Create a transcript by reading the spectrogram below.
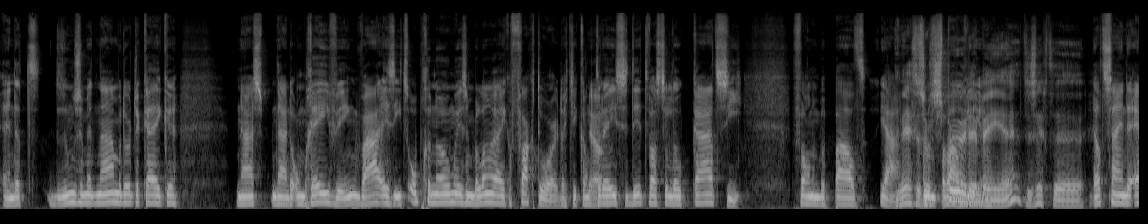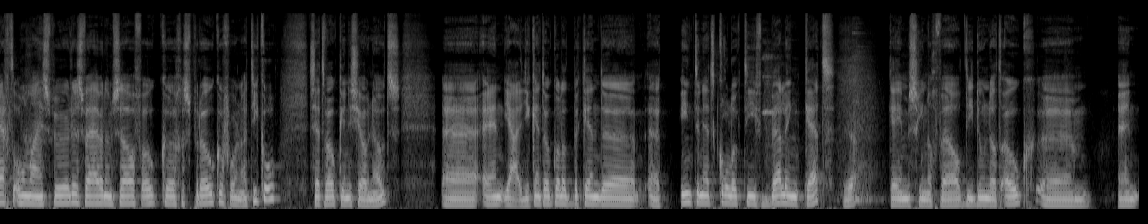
En dat doen ze met name door te kijken naar, naar de omgeving. Waar is iets opgenomen, is een belangrijke factor. Dat je kan Ja. tracen, dit was de locatie van een bepaald... Ja, Je bent echt een soort speurder, ben je, hè? Het is echt... eh, Dat zijn de echte online speurders. Wij hebben hem zelf ook eh, gesproken voor een artikel. Zetten we ook in de show notes. Eh, en ja, je kent ook wel het bekende eh, internetcollectief Bellingcat. ja. Ken je misschien nog wel. Die doen dat ook. Ehm, en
